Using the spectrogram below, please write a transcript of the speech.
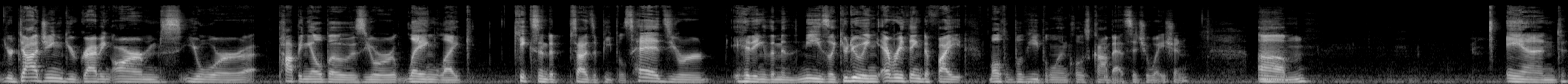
you're dodging you're grabbing arms you're popping elbows you're laying like kicks into sides of people's heads you're hitting them in the knees like you're doing everything to fight multiple people in close combat situation um and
